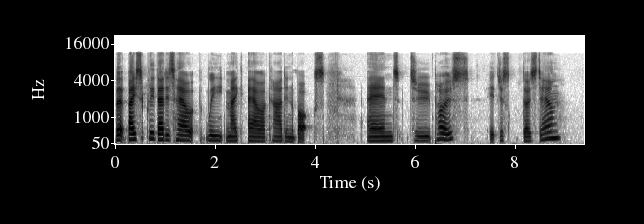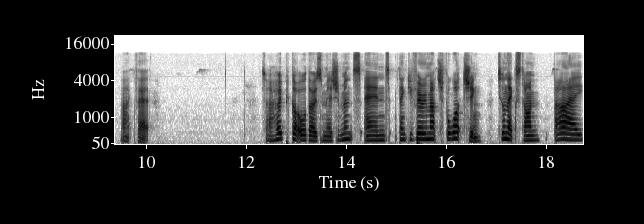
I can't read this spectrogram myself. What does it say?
But basically, that is how we make our card in a box. And to post, it just goes down like that. So I hope you got all those measurements and thank you very much for watching. Till next time, bye.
